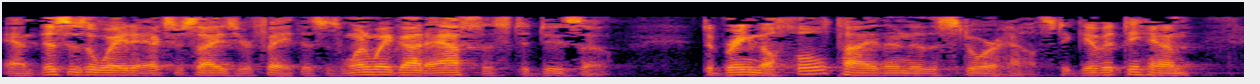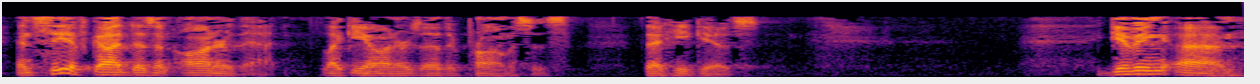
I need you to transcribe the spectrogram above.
And this is a way to exercise your faith. This is one way God asks us to do so to bring the whole tithe into the storehouse, to give it to Him, and see if God doesn't honor that, like He honors other promises that He gives. Giving um,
